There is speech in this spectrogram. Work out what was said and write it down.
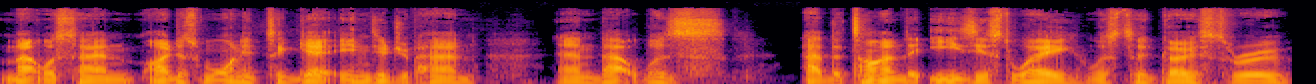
Matt was saying. I just wanted to get into Japan, and that was at the time the easiest way was to go through.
